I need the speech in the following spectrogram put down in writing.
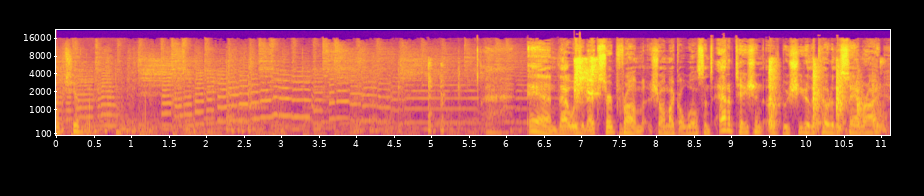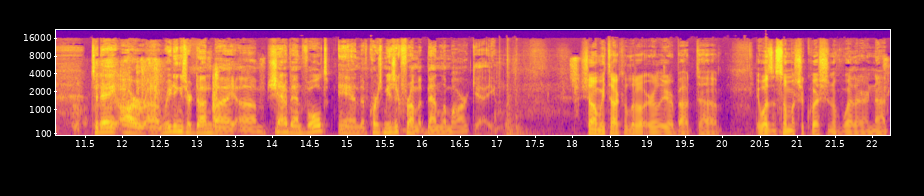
of chivalry. And that was an excerpt from Sean Michael Wilson's adaptation of Bushido, the Code of the Samurai. Today, our uh, readings are done by um, Shanna Van Volt, and of course, music from Ben LaMar Gay. Sean, we talked a little earlier about uh, it wasn't so much a question of whether or not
